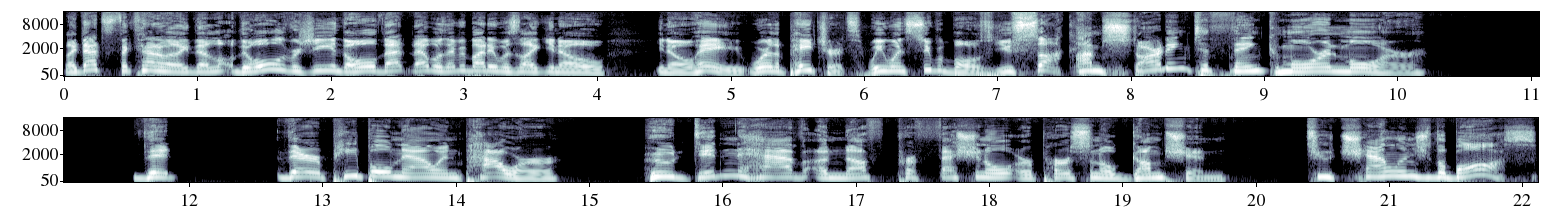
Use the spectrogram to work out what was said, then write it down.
Like that's the kind of like the the old regime. The old that that was everybody was like you know you know hey we're the Patriots. We win Super Bowls. You suck. I'm starting to think more and more that there are people now in power who didn't have enough professional or personal gumption to challenge the boss.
